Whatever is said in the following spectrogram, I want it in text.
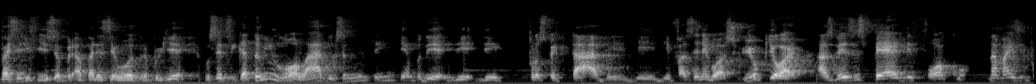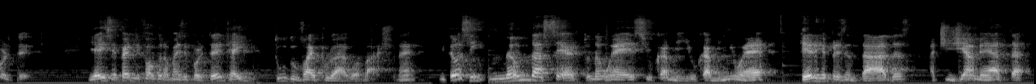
vai ser difícil aparecer outra, porque você fica tão enrolado que você não tem tempo de, de, de prospectar, de, de, fazer negócio. E o pior, às vezes perde foco na mais importante. E aí você perde foco na mais importante, aí tudo vai por água abaixo, né? Então, assim, não dá certo, não é esse o caminho. O caminho é ter representadas, atingir a meta,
